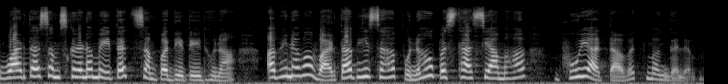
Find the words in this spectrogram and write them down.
वार्तासंस्करणमेतत् सम्पद्यते अधुना। अभिनववार्ताभिः सह पुनः उपस्थास्यामः भूयात् तावत् मङ्गलम्।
